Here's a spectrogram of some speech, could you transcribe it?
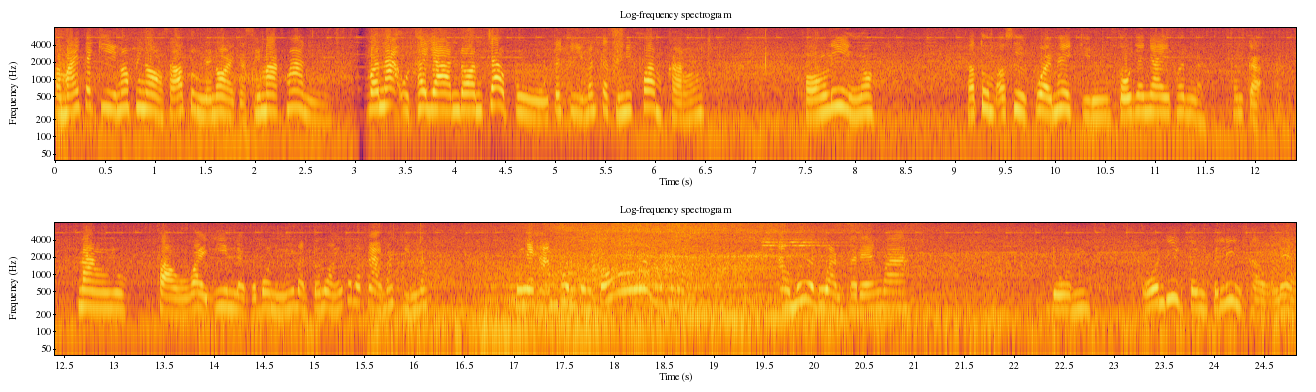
สมัยตะกี้เนาะพี่น้องสาวตุ่มน้อยๆกับสิมากมากนี่วนอุทยานดอนเจ้าปู่ตะกี้มันก็สิมีความขลังของลิงเนาะตาตุ่มเอาซื้อกล้วยไม่ให้กินโตใหญ่ๆเพิ่นน่ะเพิ่นกะนั่งอยู่เฝ้าไหวอิ่มแล้วก็บ่หนี้บันตัวน้อยก็บ่กล้ามากินเนาะตรงไงหามเพิ่นตรงโต้นพี่น้องเอามือด่วนแสดงว่า โดนโอนยิ่งตรงเป็นลิงเข่าแล้ว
